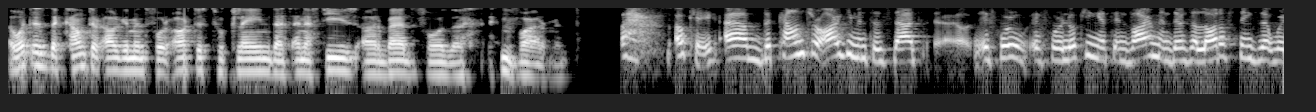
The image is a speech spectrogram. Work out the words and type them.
what is the counter argument for artists who claim that nfts are bad for the environment? Okay um, the counter argument is that uh, if we're if we're looking at environment there's a lot of things that we're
